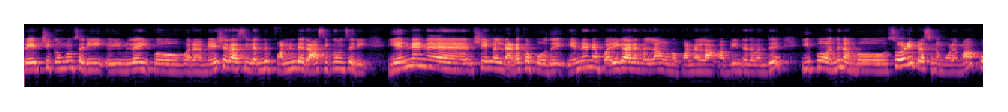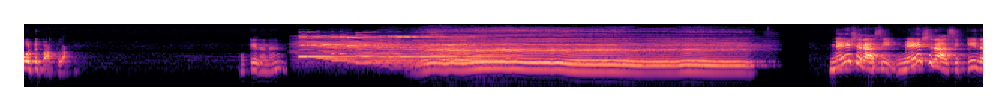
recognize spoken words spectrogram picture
பெயர்ச்சிக்கும் சரி இல்லை இப்போது வர மேஷ ராசிலேருந்து பன்னெண்டு ராசிக்கும் சரி என்னென்ன விஷயங்கள் நடக்க போகுது என்னென்ன பரிகாரங்கள்லாம் அவங்க பண்ணலாம் அப்படின்றத வந்து இப்போ வந்து நம்ம சோழி பிரசனம் மூலமாக போட்டு பார்க்கலாம் ஓகே தானே? மேஷராசி மேஷராசிக்கு இந்த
